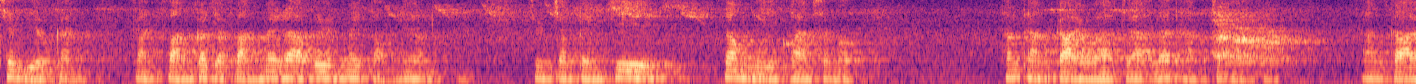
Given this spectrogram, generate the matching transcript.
เช่นเดียวกัน การฟังก็จะฟังไม่ราบรื่นไม่ต่อเนื่อง จึงจำเป็นที่ต้องมีความสงบ ทั้งทางกายวาจาและทางใจ ทางกาย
